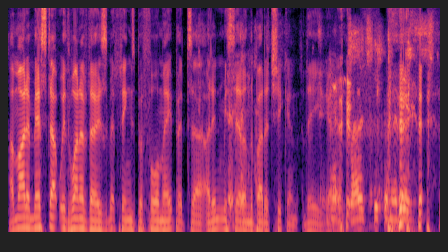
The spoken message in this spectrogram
I might have messed up with one of those things before, mate, but uh, I didn't miss out on the butter chicken. There you Yeah, go. butter chicken it is.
